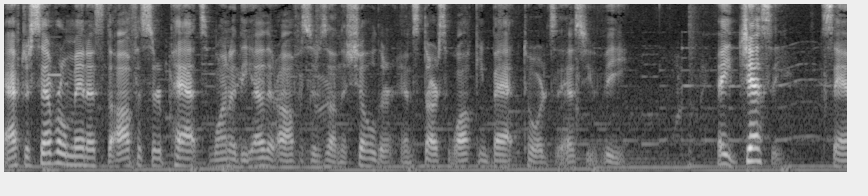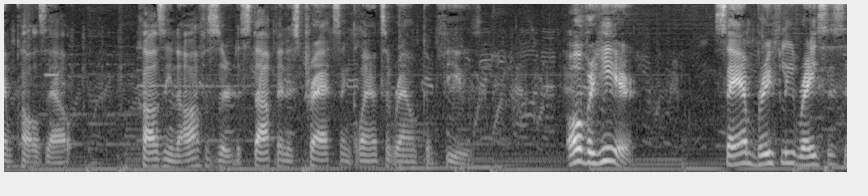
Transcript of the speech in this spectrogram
After several minutes, the officer pats one of the other officers on the shoulder and starts walking back towards the SUV. Hey, Jesse, Sam calls out, causing the officer to stop in his tracks and glance around confused. Over here, Sam briefly raises,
